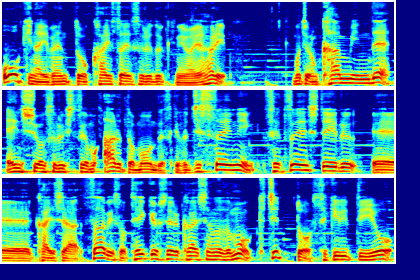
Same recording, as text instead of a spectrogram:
大きなイベントを開催する時にはやはりもちろん官民で演習をする必要もあると思うんですけど実際に設営している、えー会社サービスを提供している会社などもきちっとセキュリティを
